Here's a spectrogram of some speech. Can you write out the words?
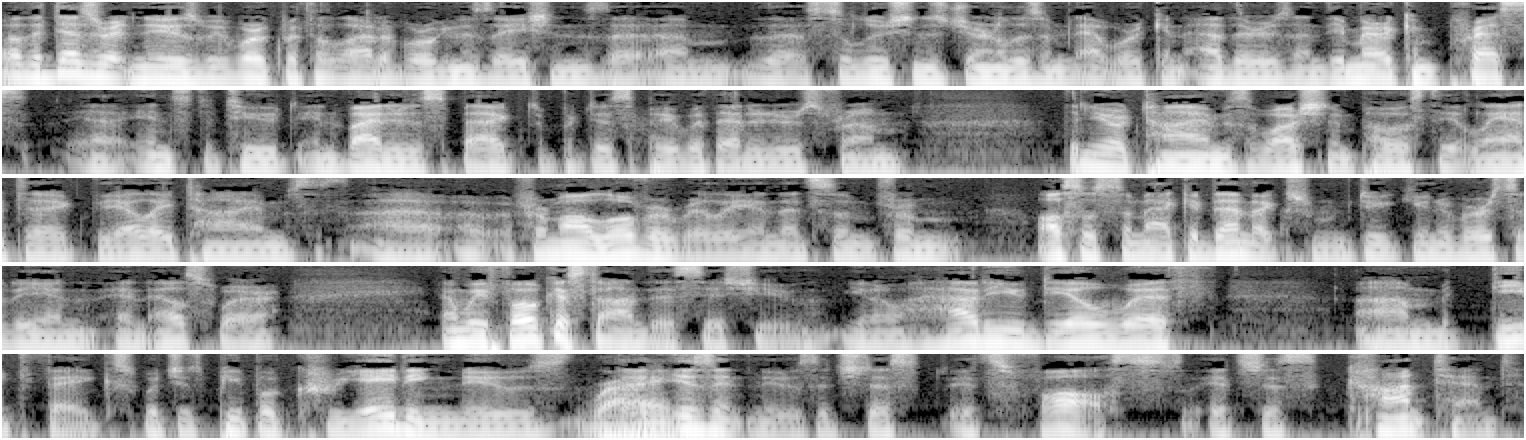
Well, the Deseret News, we work with a lot of organizations, uh, um, the Solutions Journalism Network and others, and the American Press uh, Institute invited us back to participate with editors from the New York Times, the Washington Post, the Atlantic, the LA Times, uh, from all over really, and then some from also some academics from Duke University and, and elsewhere. And we focused on this issue. You know, how do you deal with um, deep fakes, which is people creating news right. that isn't news. It's just it's false. It's just content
